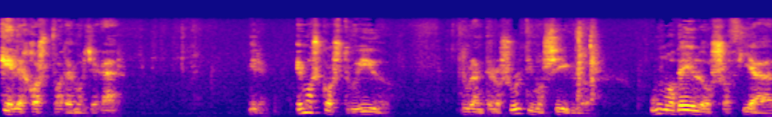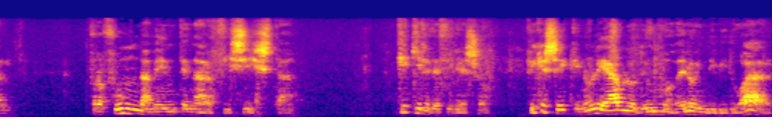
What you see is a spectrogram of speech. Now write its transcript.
qué lejos podemos llegar. Mire, hemos construido durante los últimos siglos un modelo social profundamente narcisista. ¿Qué quiere decir eso? Fíjese que no le hablo de un modelo individual,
